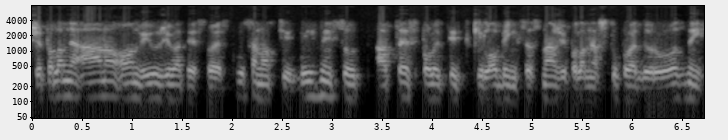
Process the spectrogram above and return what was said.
Že podľa mňa áno, on využíva tie svoje skúsenosti z biznisu a cez politický lobbying sa snaží podľa mňa vstupovať do rôznych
